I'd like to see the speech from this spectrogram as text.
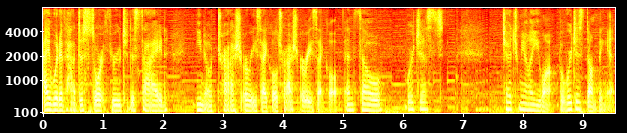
I would have had to sort through to decide, you know, trash or recycle, trash or recycle. And so we're just, judge me all you want, but we're just dumping it.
